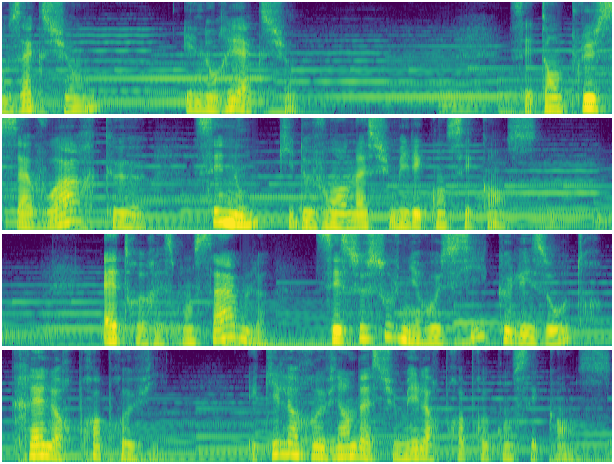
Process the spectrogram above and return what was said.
nos actions et nos réactions. C'est en plus savoir que c'est nous qui devons en assumer les conséquences. Être responsable, c'est se souvenir aussi que les autres créent leur propre vie et qu'il leur revient d'assumer leurs propres conséquences.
